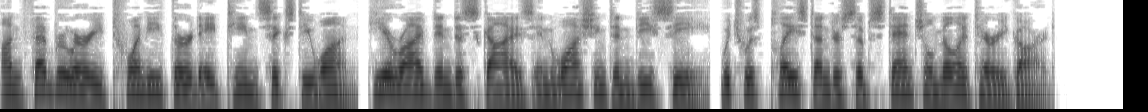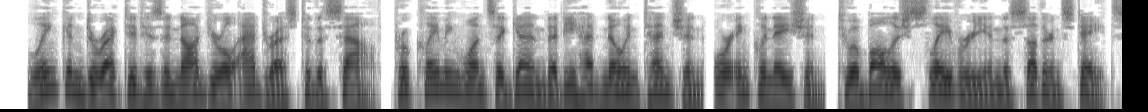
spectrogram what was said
On February 23, 1861, he arrived in disguise in Washington, D.C., which was placed under substantial military guard. Lincoln directed his inaugural address to the South, proclaiming once again that he had no intention, or inclination, to abolish slavery in the Southern states.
